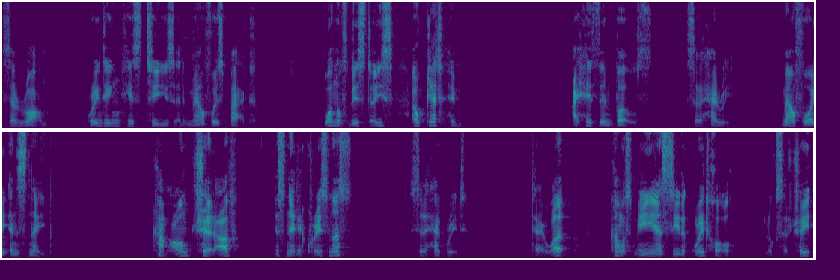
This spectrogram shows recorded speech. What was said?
said Ron, grinding his teeth at Malfoy's back. One of these days, I'll get him. I hate them both, said Harry, Malfoy and Snape. Come on, cheer up. It's nearly Christmas, said Hagrid. Tell you what, come with me and see the Great Hall. Looks a treat.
